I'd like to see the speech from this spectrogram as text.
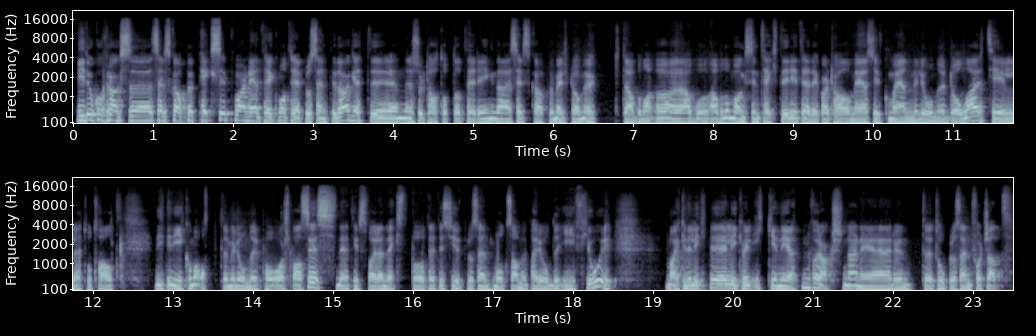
Videokonferanseselskapet Pexip var ned 3,3 i dag etter en resultatoppdatering der selskapet meldte om økte abonnementsinntekter i tredje kvartal med 7,1 millioner dollar til totalt 99,8 millioner på årsbasis. Det tilsvarer en vekst på 37% mot samme periode i fjor. Markedet likte likevel ikke nyheten, for aksjen er ned rundt 2% fortsatt.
